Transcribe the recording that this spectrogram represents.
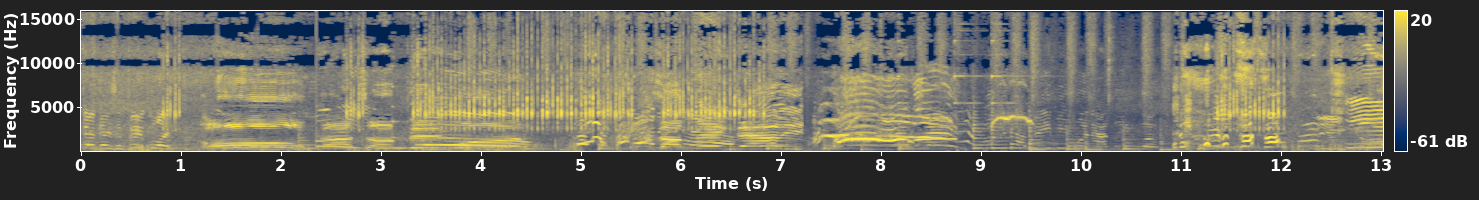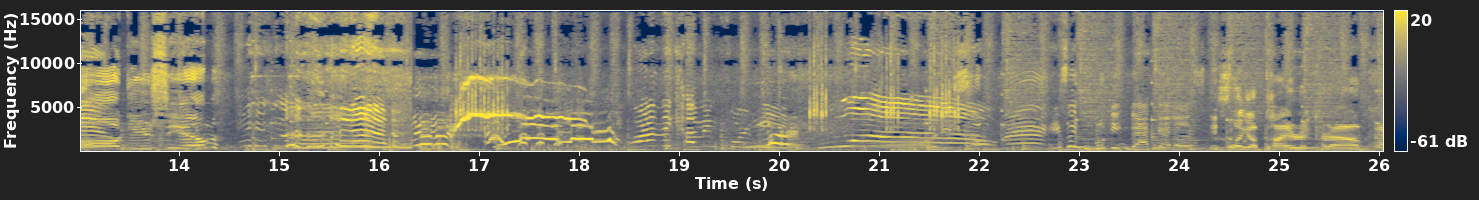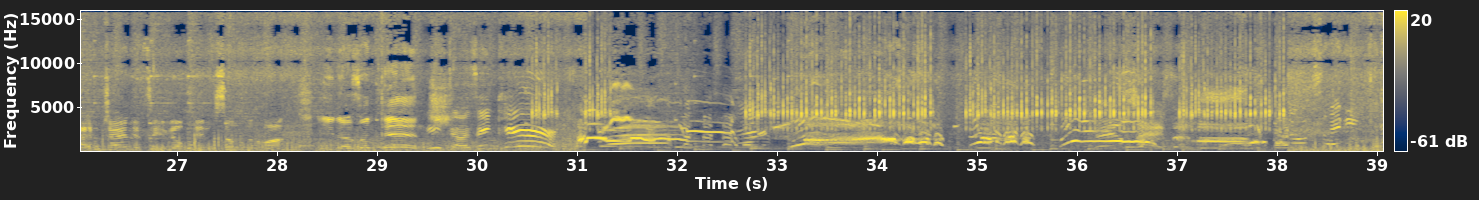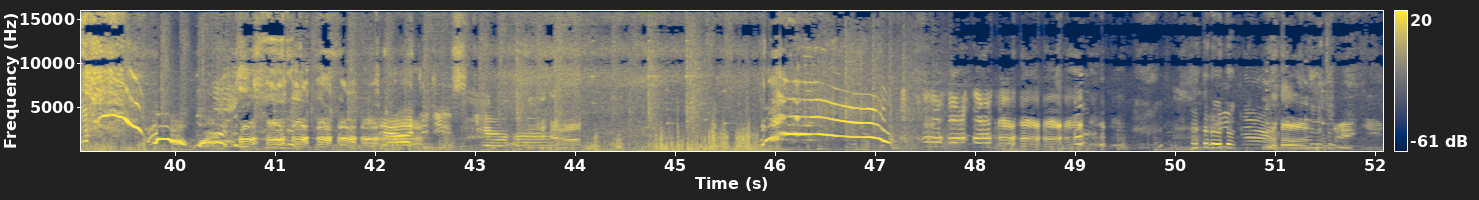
there, there's a big one. Oh, that's a big one. That's a big daddy. Oh, do you see him? Why are they coming for me? Whoa! He's like looking back at us. He's like a pirate crab. I'm trying to see if he'll pinch something. He doesn't care. He doesn't care. Dad, did you scare her? Yeah. that was tricky.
